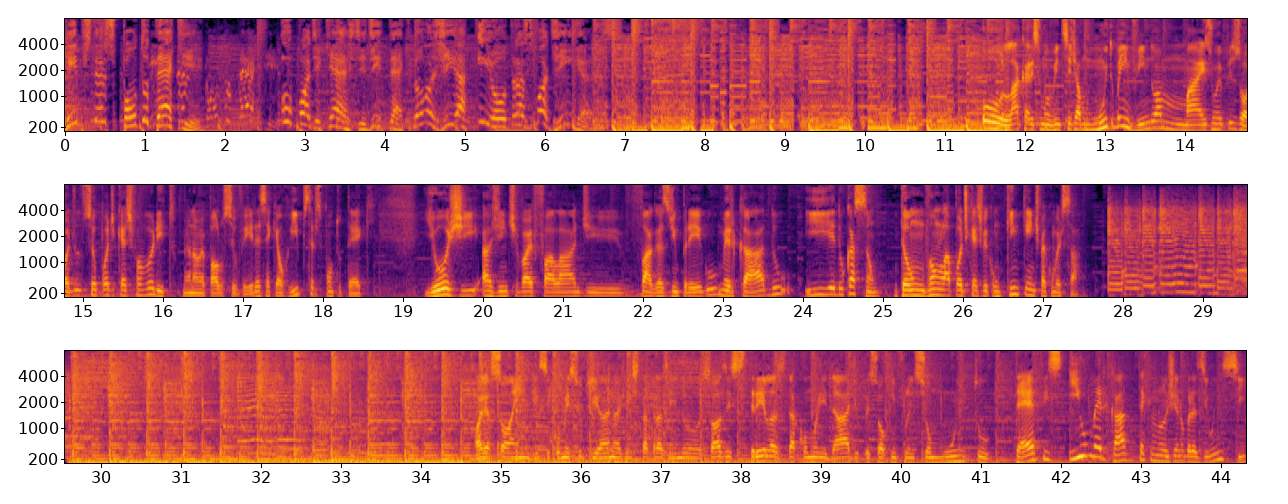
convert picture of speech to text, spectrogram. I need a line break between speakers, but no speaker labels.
hipsters.tech, o podcast de tecnologia e outras modinhas.
Olá, caríssimo ouvinte, seja muito bem-vindo a mais um episódio do seu podcast favorito. Meu nome é Paulo Silveira, esse aqui é o hipsters.tech. E hoje a gente vai falar de vagas de emprego, mercado e educação. Então vamos lá, podcast, ver com quem que a gente vai conversar. Olha só, ainda esse começo de ano a gente está trazendo só as estrelas da comunidade, o pessoal que influenciou muito devs e o mercado de tecnologia no Brasil em si.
